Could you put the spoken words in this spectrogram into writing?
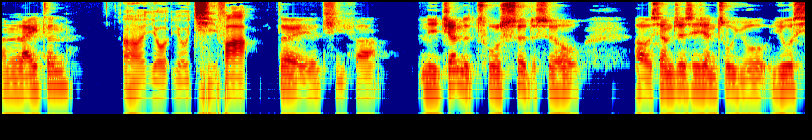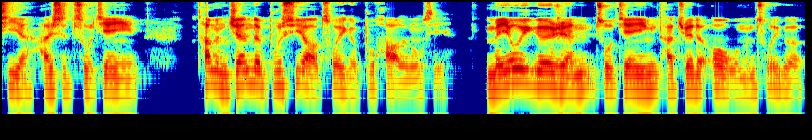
Enlighten，啊，有有启发，对，有启发。你真的做事的时候，好像这些人做游游戏啊，还是做电影，他们真的不需要做一个不好的东西。没有一个人做电影，他觉得哦，我们做一个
